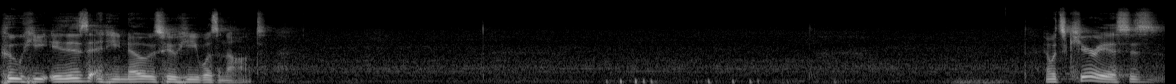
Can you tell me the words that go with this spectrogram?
who he is and he knows who he was not. And what's curious is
